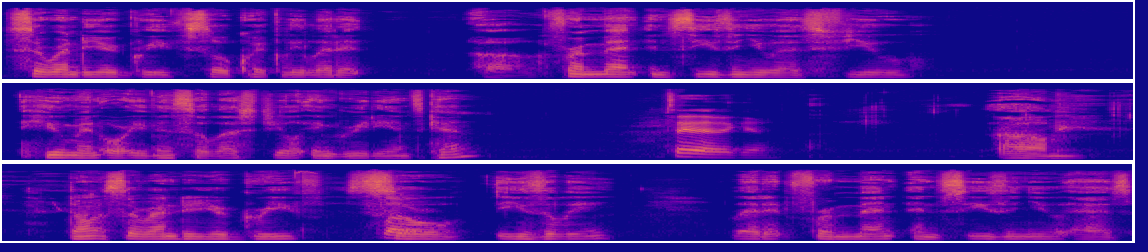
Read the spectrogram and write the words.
surrender your grief so quickly. Let it uh, ferment and season you as few human or even celestial ingredients can." Say that again. Um, don't surrender your grief so easily. Let it ferment and season you as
